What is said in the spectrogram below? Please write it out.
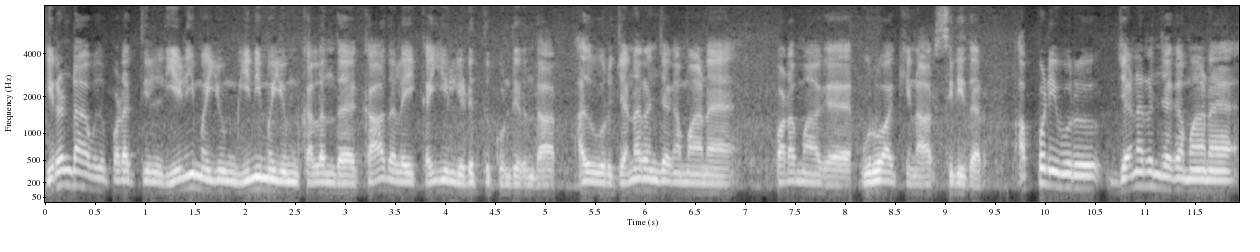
இரண்டாவது படத்தில் எளிமையும் இனிமையும் கலந்த காதலை கையில் எடுத்து கொண்டிருந்தார். அது ஒரு ஜனரஞ்சகமான படமாக உருவாக்கினார் சிறிதர். அப்படி ஒரு ஜனரஞ்சகமான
